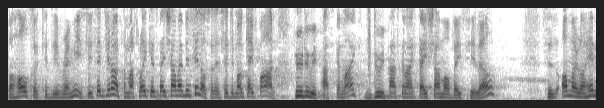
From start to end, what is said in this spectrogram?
v'holcha kedivremi. So he said, you know, it's a machloikes Beis Shammai Beis Hillel. So they said to him, okay, fine. Who do we paskin like? Do we paskin like Beis Shammai Beis Hillel? Says Omar lohem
